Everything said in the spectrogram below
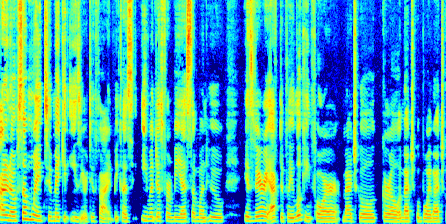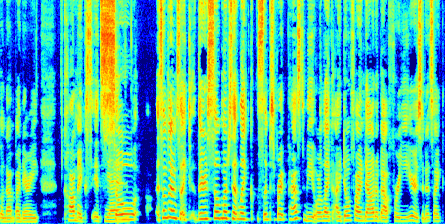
I don't know, some way to make it easier to find because even just for me as someone who is very actively looking for magical girl, a magical boy, magical non-binary comics, it's Yes. so sometimes like there's so much that like slips right past me or like I don't find out about for years and it's like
